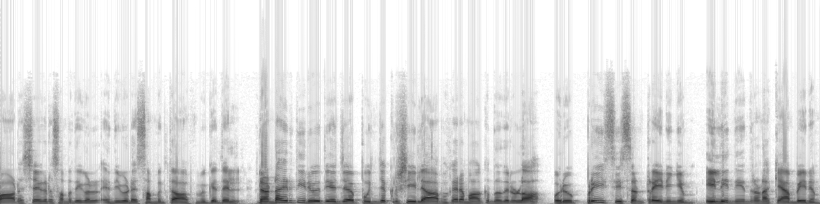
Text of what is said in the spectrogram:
പാടശേഖര സമിതികൾ എന്നിവയുടെ സംയുക്ത ആഭിമുഖ്യത്തിൽ രണ്ടായിരത്തി ഇരുപത്തിയഞ്ച് പുഞ്ചകൃഷി ലാഭകരമാക്കുന്നതിനുള്ള ഒരു പ്രീ സീസൺ ട്രെയിനിങ്ങും എലി നിയന്ത്രണ ക്യാമ്പയിനും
